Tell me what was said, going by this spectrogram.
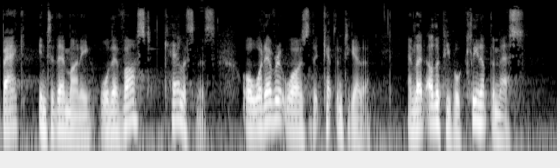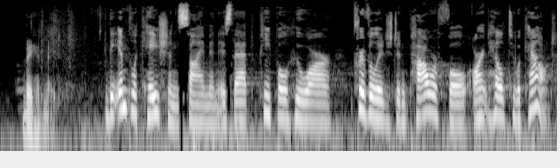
back into their money or their vast carelessness or whatever it was that kept them together and let other people clean up the mess they had made. The implication, Simon, is that people who are privileged and powerful aren't held to account.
